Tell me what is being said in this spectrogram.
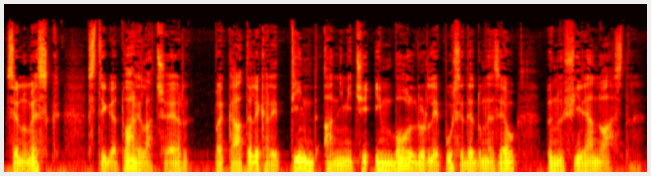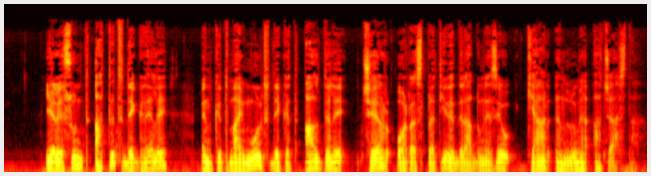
Se numesc strigătoare la cer păcatele care tind a nimici imboldurile puse de Dumnezeu în firea noastră. Ele sunt atât de grele încât mai mult decât altele cer o răsplătire de la Dumnezeu chiar în lumea aceasta.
